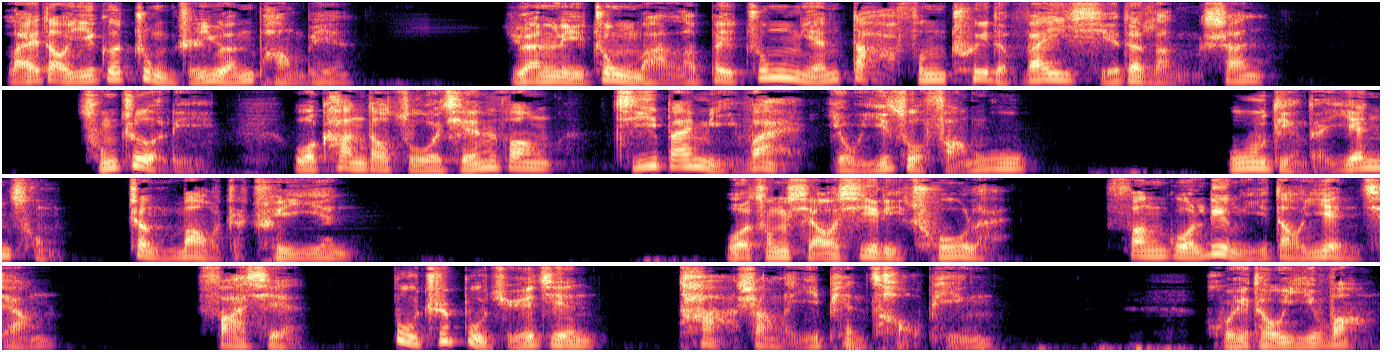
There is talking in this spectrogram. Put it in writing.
来到一个种植园旁边，园里种满了被中年大风吹得歪斜的冷杉。从这里，我看到左前方几百米外有一座房屋，屋顶的烟囱正冒着炊烟。我从小溪里出来，翻过另一道堰墙，发现不知不觉间踏上了一片草坪。回头一望。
